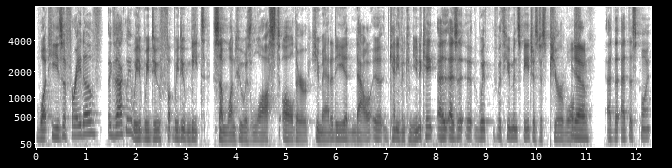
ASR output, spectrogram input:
what he's afraid of exactly, we we do we do meet someone who has lost all their humanity and now uh, can't even communicate as, as uh, with with human speech as just pure wolf. yeah At the, at this point,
